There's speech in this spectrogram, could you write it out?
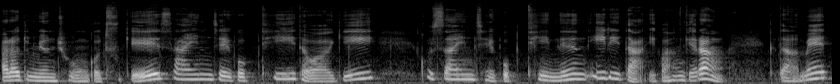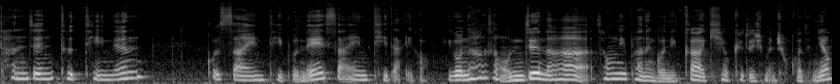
알아두면 좋은 거 두 개, 사인 제곱 t 더하기 코사인 제곱 t는 1이다. 이거 한 개랑 그 다음에 탄젠트 t는 코사인 t분의 사인 t다. 이거. 이거는 항상 언제나 성립하는 거니까 기억해 두시면 좋거든요.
